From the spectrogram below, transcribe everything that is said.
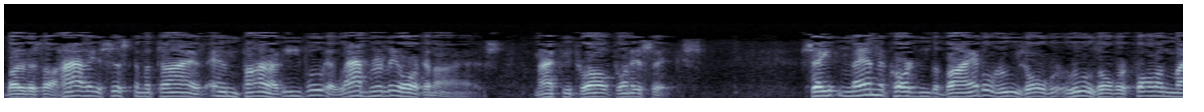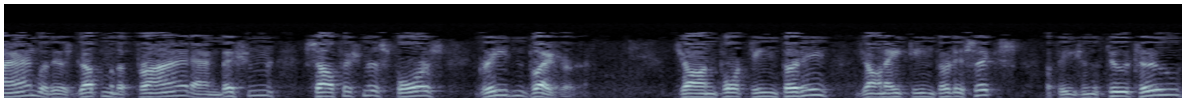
but it is a highly systematized empire of evil, elaborately organized. Matthew 12:26. Satan then, according to the Bible, rules over, rules over fallen man with his government of pride, ambition, selfishness, force, greed, and pleasure. John 14:30, John 18:36, Ephesians 2:2,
